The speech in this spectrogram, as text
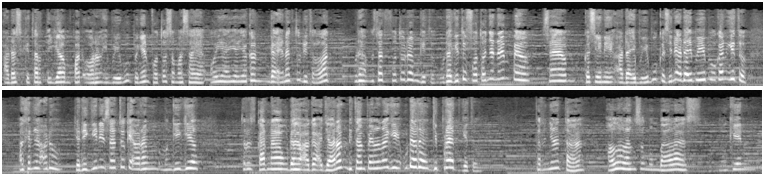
ada sekitar 3-4 orang ibu-ibu pengen foto sama saya. Oh iya iya ya kan nggak enak tuh ditolak. Udah Ustaz foto dong gitu. Udah gitu fotonya nempel. Saya ke sini ada ibu-ibu, ke sini ada ibu-ibu kan gitu. Akhirnya aduh, jadi gini saya tuh kayak orang menggigil. Terus karena udah agak jarang ditampilin lagi, udah ada jepret gitu. Ternyata Allah langsung membalas. Mungkin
